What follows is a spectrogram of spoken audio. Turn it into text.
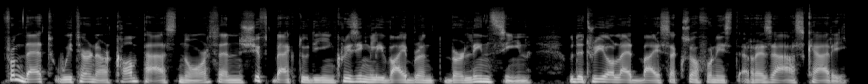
From that, we turn our compass north and shift back to the increasingly vibrant Berlin scene with a trio led by saxophonist Reza Askari.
